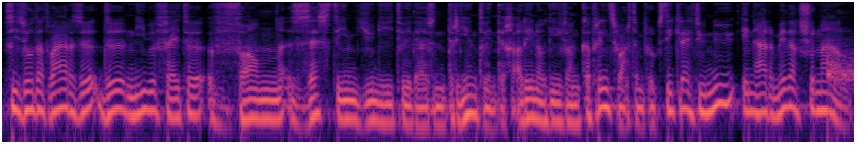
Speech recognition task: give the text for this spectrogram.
Ziezo, dat waren ze, de nieuwe feiten van 16 juni 2023. Alleen nog die van Katrien Zwartenbroeks. Die krijgt u nu in haar middagjournaal.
